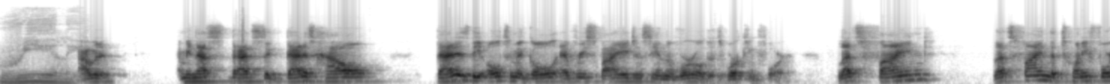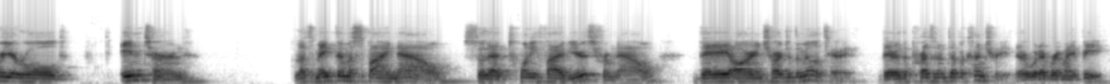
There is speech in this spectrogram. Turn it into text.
Really? I would I mean that's that's the, that is how that is the ultimate goal every spy agency in the world is working for. Let's find let's find the 24-year-old intern. Let's make them a spy now so that 25 years from now they are in charge of the military. They're the president of a country. They're whatever it might be,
